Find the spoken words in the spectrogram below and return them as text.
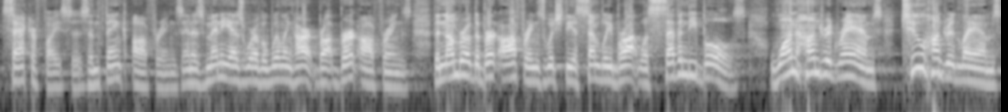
sacrifices and thank offerings, and as many as were of a willing heart brought burnt offerings. The number of the burnt offerings which the assembly brought was 70 bulls, 100 rams, 200 lambs,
